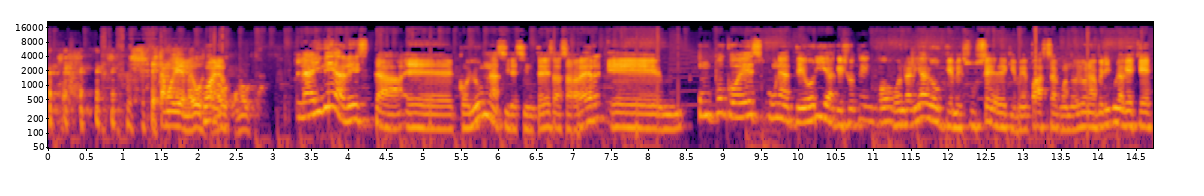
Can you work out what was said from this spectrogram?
Está muy bien, me gusta, Bueno. me gusta, me gusta. La idea de esta eh, columna, si les interesa saber, eh, un poco es una teoría que yo tengo, o en realidad algo que me sucede, que me pasa cuando veo una película, que es que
